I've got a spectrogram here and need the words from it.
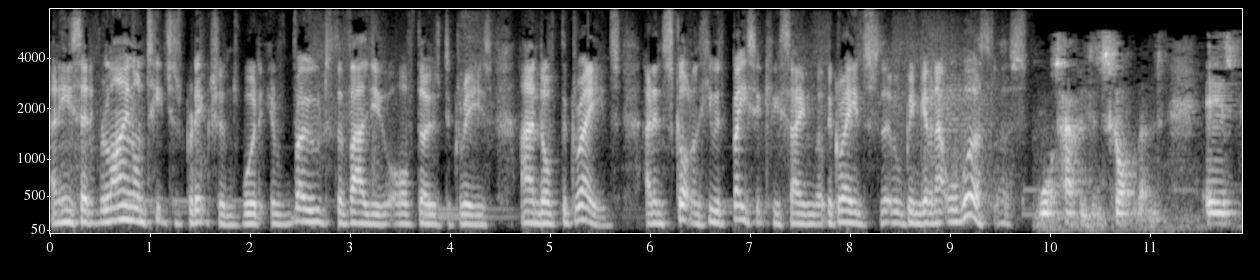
And he said relying on teachers' predictions would erode the value of those degrees and of the grades. And in Scotland, he was basically saying that the grades that were being given out were worthless. What's happened in Scotland is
